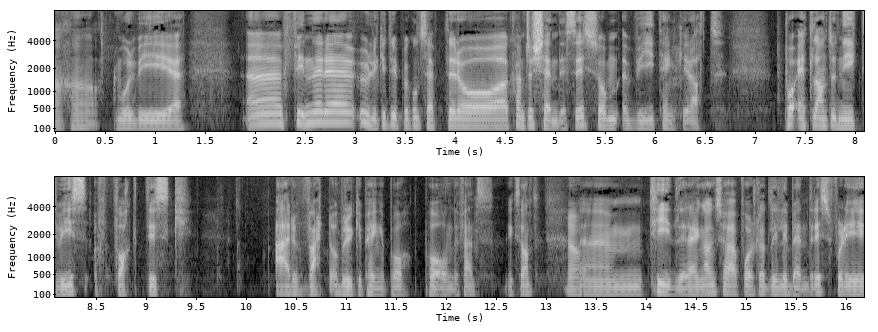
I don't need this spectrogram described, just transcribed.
Aha. Hvor vi finner ulike typer konsepter og kanskje kjendiser som vi tenker at på et eller annet unikt vis faktisk er verdt å bruke penger på på Onlyfans. Ikke sant? Ja. Um, tidligere en gang så har jeg foreslått Lilly Bendriss fordi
